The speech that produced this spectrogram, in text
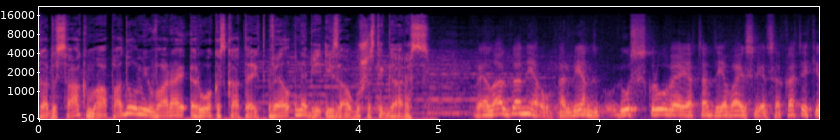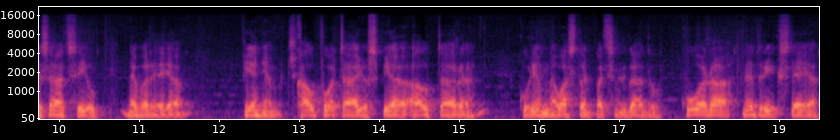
gadu sākumā padomju varai rokas, kā teikt, vēl nebija izaugušas tik garas. Vēlāk gan jau ar vienu uzskrūvēja, tad jau aizliedza katekizāciju, nevarēja pieņemt kalpotājus pie altāra, kuriem nav 18 gadu, korā nedrīkstēja,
